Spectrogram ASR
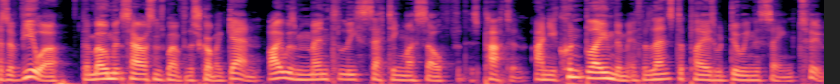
as a viewer, the moment Saracens went for the scrum again, I was mentally setting myself for this pattern, and you couldn't blame them if the Leinster players were doing the same too.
